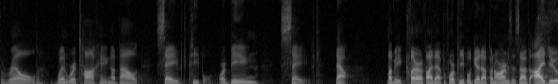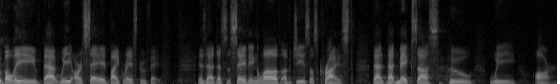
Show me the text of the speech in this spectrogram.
thrilled when we're talking about saved people or being saved. Now, let me clarify that before people get up in arms and stuff. I do believe that we are saved by grace through faith. Is that that's the saving love of Jesus Christ that, that makes us who we are.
